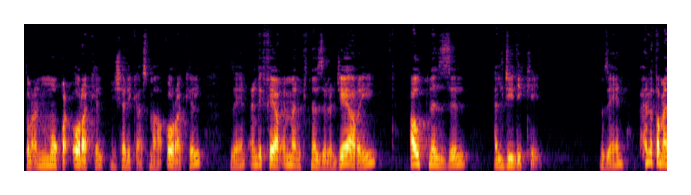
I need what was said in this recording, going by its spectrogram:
طبعا من موقع أوراكل من شركة اسمها أوراكل زين. عندك خيار إما إنك تنزل ال JRE أو تنزل ال JDK. زين. فإحنا طبعا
